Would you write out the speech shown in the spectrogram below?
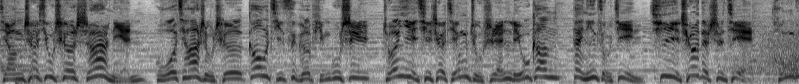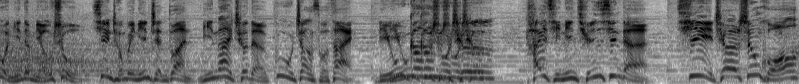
讲车修车十二年，国家二手车高级资格评估师，专业汽车节目主持人刘刚带您走进汽车的世界，通过您的描述，现场为您诊断您爱车的故障所在。刘刚说车，开启您全新的汽车生活。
